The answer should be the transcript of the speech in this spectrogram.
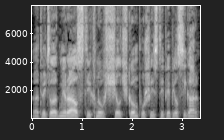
ответил адмирал, стряхнув щелчком пушистый пепел сигар.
